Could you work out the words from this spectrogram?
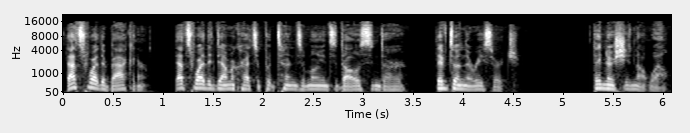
That's why they're backing her. That's why the Democrats have put tons of millions of dollars into her. They've done their research. They know she's not well.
